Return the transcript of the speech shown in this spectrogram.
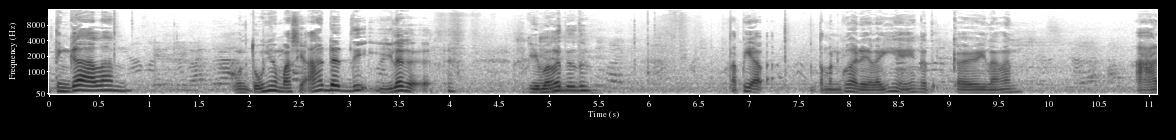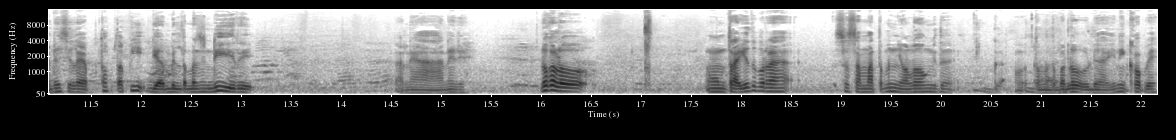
ketinggalan. Untungnya masih ada Li. Gila nggak? Oke banget itu. Tapi ya, temen gue ada lagi ya yang ke- kehilangan ada sih laptop tapi diambil teman sendiri. Aneh-aneh deh. Lo kalau ngontrak gitu pernah sesama temen nyolong gitu? Enggak. Oh, teman-teman lo udah ini kop ya?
